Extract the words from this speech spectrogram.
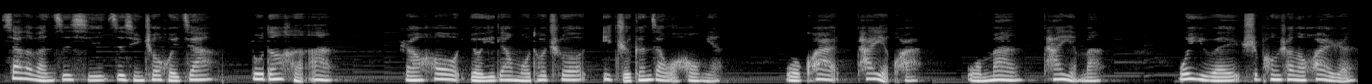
下了晚自习自行车回家，路灯很暗，然后有一辆摩托车一直跟在我后面，我快他也快，我慢他也慢，我以为是碰上了坏人，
